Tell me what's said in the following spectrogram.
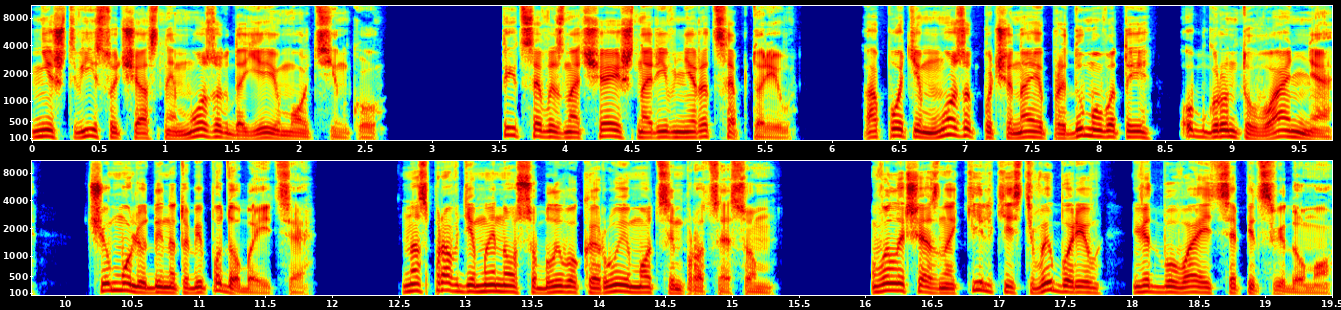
ніж твій сучасний мозок дає йому оцінку. Ти це визначаєш на рівні рецепторів, а потім мозок починає придумувати обґрунтування, чому людина тобі подобається. Насправді ми не особливо керуємо цим процесом. Величезна кількість виборів відбувається підсвідомо.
